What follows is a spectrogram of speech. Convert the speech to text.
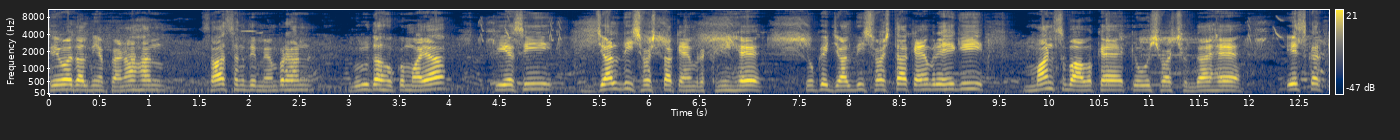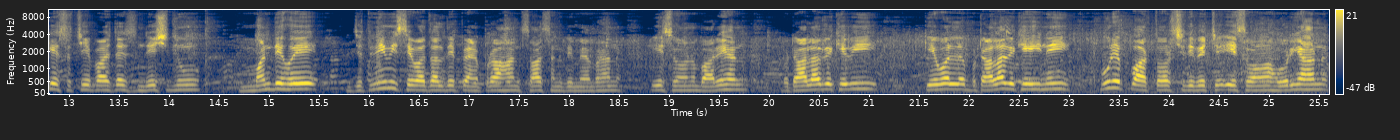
ਸੇਵਾ ਦਲ ਦੀਆਂ ਪੈਣਾ ਹਨ, ਸਾਧ ਸੰਗਤ ਦੇ ਮੈਂਬਰ ਹਨ, ਗੁਰੂ ਦਾ ਹੁਕਮ ਆਇਆ ਕਿ ਅਸੀਂ ਜਲ ਦੀ ਸਵੱਛਤਾ ਕਾਇਮ ਰੱਖਣੀ ਹੈ, ਕਿਉਂਕਿ ਜਲ ਦੀ ਸਵੱਛਤਾ ਕਾਇਮ ਰਹੇਗੀ, ਮਨ ਸੁਭਾਵਕ ਹੈ ਕਿ ਉਹ ਸਵੱਛ ਹੁੰਦਾ ਹੈ। ਇਸ ਕਰਕੇ ਸੱਚੇ ਪਾਤਸ਼ਾਹ ਦੇ ਸੰਦੇਸ਼ ਨੂੰ ਮੰਨਦੇ ਹੋਏ ਜਿਤਨੇ ਵੀ ਸੇਵਾ ਦਲ ਦੇ ਭੈਣ ਭਰਾ ਹਨ ਸਾਧ ਸੰਗਤ ਦੇ ਮੈਂਬਰ ਹਨ ਇਹ ਸੇਵਾ ਨਿਭਾ ਰਹੇ ਹਨ। ਬਟਾਲਾ ਵਿਖੇ ਵੀ ਕੇਵਲ ਬਟਾਲਾ ਵਿਖੇ ਹੀ ਨਹੀਂ ਪੂਰੇ ਭਾਰਤ ਵਰਸ਼ ਦੇ ਵਿੱਚ ਇਹ ਸੇਵਾਵਾਂ ਹੋ ਰਹੀਆਂ ਹਨ।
